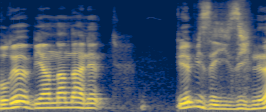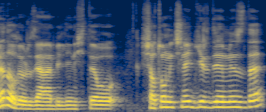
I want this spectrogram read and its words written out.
buluyor. Bir yandan da hani bir, zih- zihnine dalıyoruz yani bildiğin işte o şatonun içine girdiğimizde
